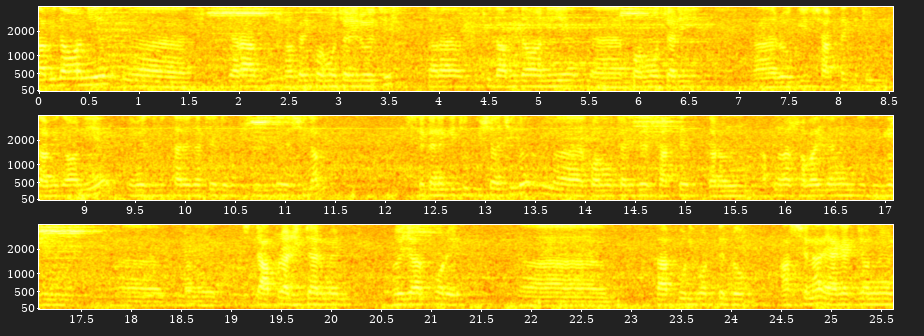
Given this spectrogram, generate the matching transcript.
দাবি দাওয়া নিয়ে যারা সরকারি কর্মচারী রয়েছে, তারা কিছু দাবি দাওয়া নিয়ে কর্মচারী রোগীর স্বার্থে কিছু দাবি দেওয়া নিয়ে এমএসবি স্যারের কাছে ডেপুটেশন দিতে এসেছিলাম। সেখানে কিছু বিষয় ছিল কর্মচারীদের স্বার্থে কারণ আপনারা সবাই জানেন যে দীর্ঘদিন মানে স্টাফরা রিটায়ারমেন্ট হয়ে যাওয়ার পরে তার পরিবর্তে লোক আসছে না। এক একজনের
